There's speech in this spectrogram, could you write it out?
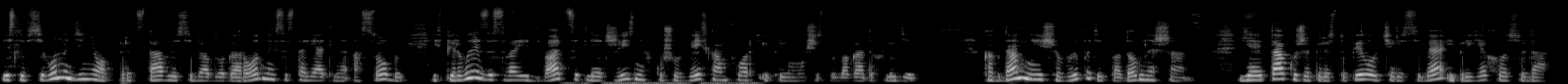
если всего на денек представлю себя благородной, состоятельной особой и впервые за свои 20 лет жизни вкушу весь комфорт и преимущества богатых людей? Когда мне еще выпадет подобный шанс? Я и так уже переступила через себя и приехала сюда,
